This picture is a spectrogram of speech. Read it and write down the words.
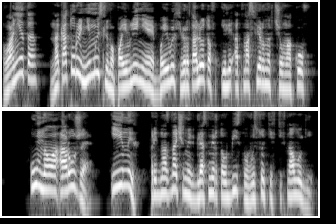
Планета, на которой немыслимо появление боевых вертолетов или атмосферных челноков, умного оружия и иных, предназначенных для смертоубийства высоких технологий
